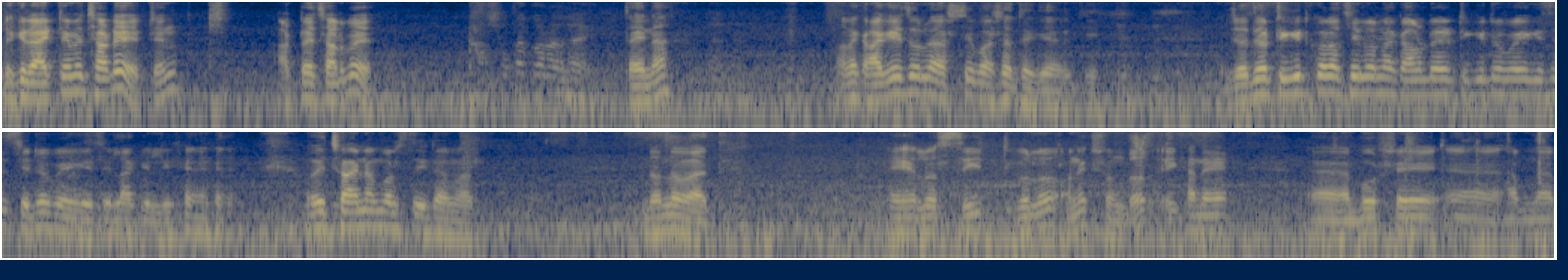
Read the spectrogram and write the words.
দেখি রাইট টাইমে ছাড়ে ট্রেন আটটায় ছাড়বে? তাই না? অনেক আগেই চলে আসছি বাসা থেকে আর কি। যদিও টিকিট করা ছিল না কাউন্টারে টিকিটও পেয়ে গেছি সিটও পেয়ে গেছি লাকিলি ওই ছয় নম্বর সিট আমার। ধন্যবাদ। এই হলো সিটগুলো অনেক সুন্দর। এখানে বসে আপনার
